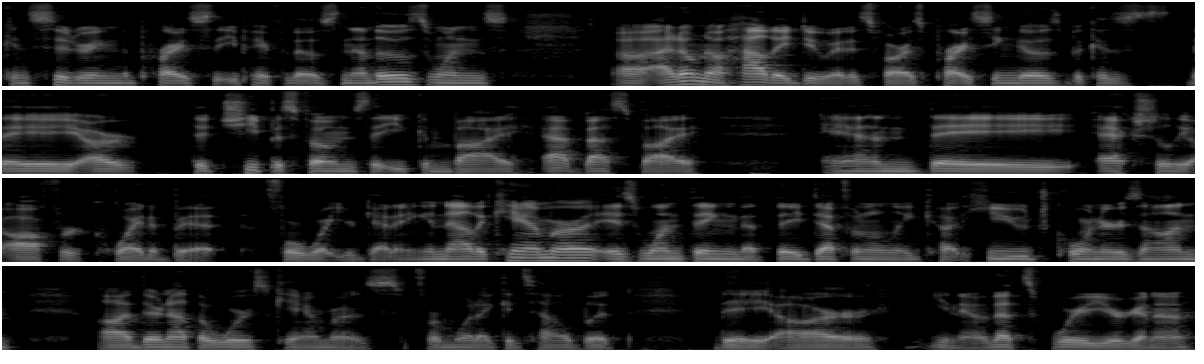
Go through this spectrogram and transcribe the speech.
considering the price that you pay for those. Now those ones, uh, I don't know how they do it as far as pricing goes because they are the cheapest phones that you can buy at Best Buy, and they actually offer quite a bit for what you're getting. And now the camera is one thing that they definitely cut huge corners on. Uh, they're not the worst cameras from what I could tell, but they are you know that's where you're gonna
